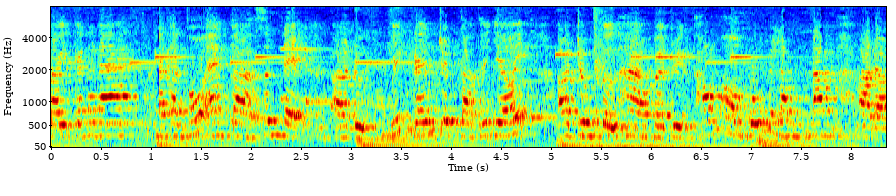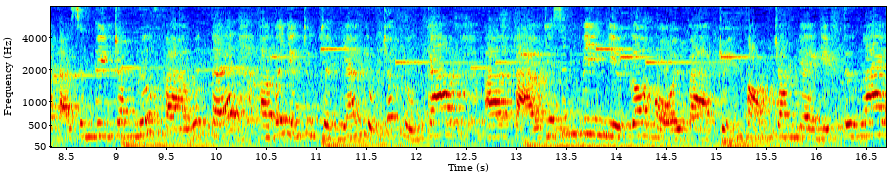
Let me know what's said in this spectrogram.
Tây Canada. Là thành phố an toàn xinh đẹp uh, được biết đến trên toàn thế giới À, trường tự hào về truyền thống hơn 45 năm à, đào tạo sinh viên trong nước và quốc tế à, với những chương trình giáo dục chất lượng cao à, tạo cho sinh viên nhiều cơ hội và triển vọng trong nghề nghiệp tương lai.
